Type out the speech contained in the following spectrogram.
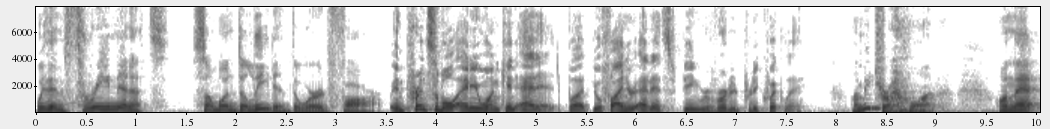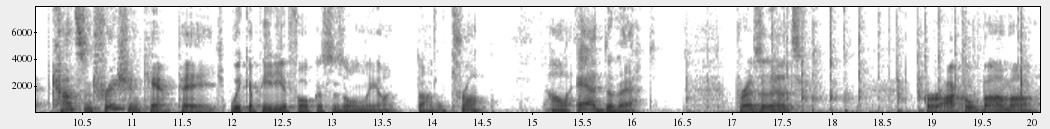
Within three minutes, someone deleted the word far. In principle, anyone can edit, but you'll find your edits being reverted pretty quickly. Let me try one. On that concentration camp page, Wikipedia focuses only on Donald Trump. I'll add to that. President Barack Obama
